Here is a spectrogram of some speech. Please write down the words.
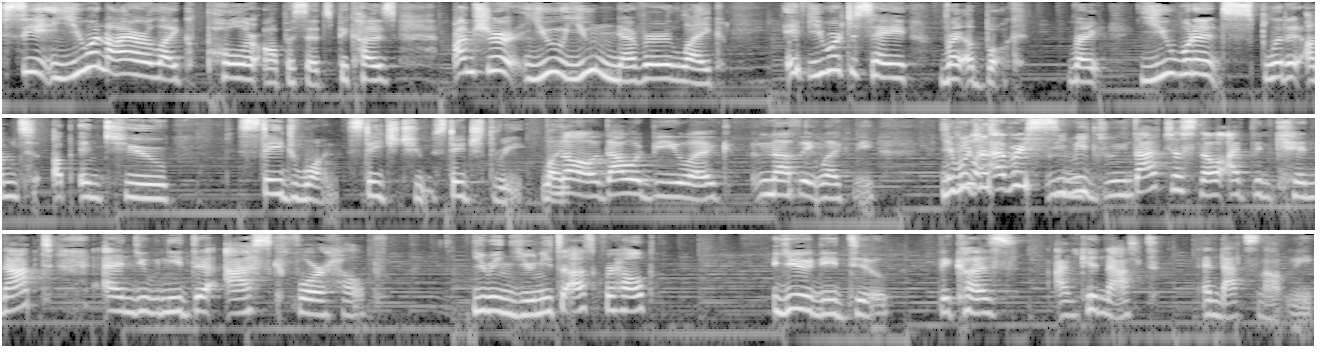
See, you and I are like polar opposites because I'm sure you you never like if you were to say write a book, right? You wouldn't split it up into stage 1, stage 2, stage 3. Like No, that would be like nothing like me. You if would you just- ever see me mm-hmm. doing that, just know I've been kidnapped and you need to ask for help. you mean you need to ask for help? You need to because I'm kidnapped and that's not me.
